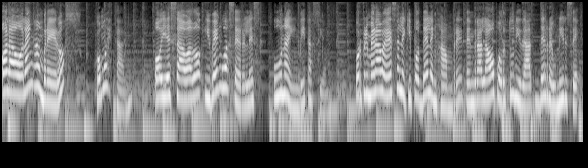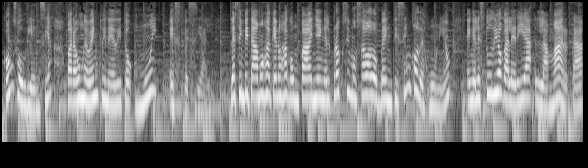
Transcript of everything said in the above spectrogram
Hola, hola enjambreros, ¿cómo están? Hoy es sábado y vengo a hacerles una invitación. Por primera vez el equipo del enjambre tendrá la oportunidad de reunirse con su audiencia para un evento inédito muy especial. Les invitamos a que nos acompañen el próximo sábado 25 de junio en el estudio Galería La Marca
